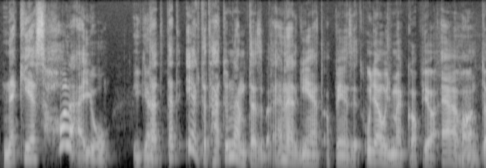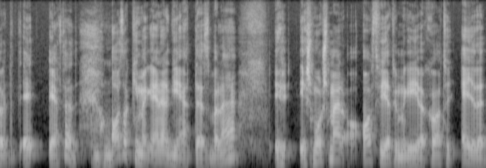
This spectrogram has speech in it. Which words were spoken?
neki ez halál jó igen. Tehát, tehát érted, hát ő nem tesz bele energiát, a pénzét ugyanúgy megkapja, el Aha. van, tök, érted? Uh-huh. Az, aki meg energiát tesz bele, és, és most már azt figyeltünk meg évek alatt, hogy egyre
